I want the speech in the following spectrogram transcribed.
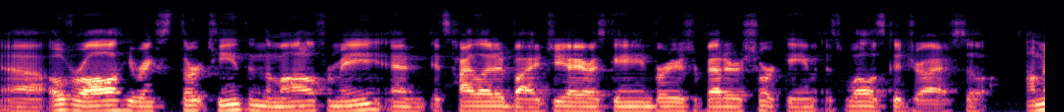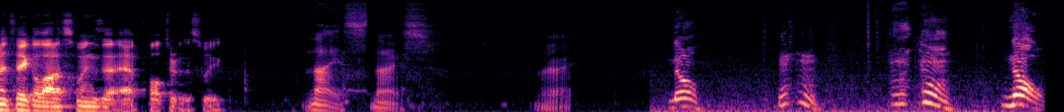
Uh, overall, he ranks 13th in the model for me, and it's highlighted by GIRS gain, birdies are better, short game, as well as good drive. So I'm going to take a lot of swings at, at Poulter this week. Nice, nice. All right. No. Mm-mm. Mm-mm. No.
